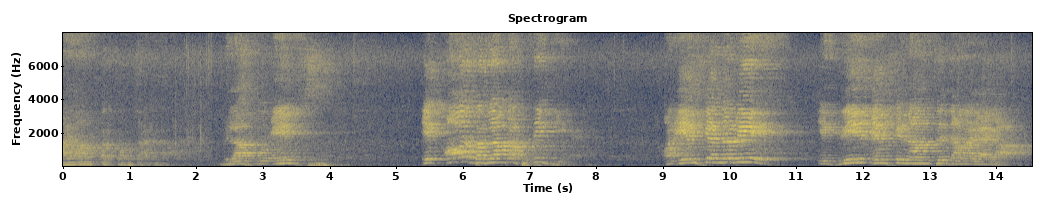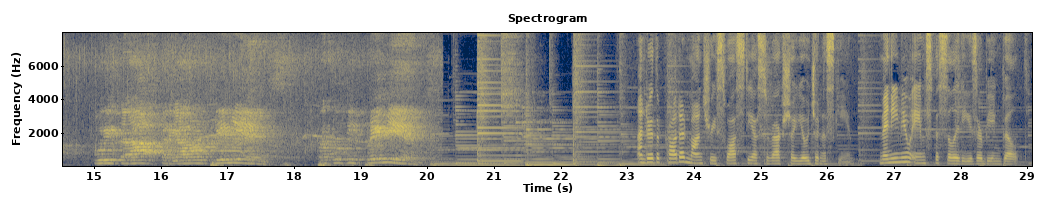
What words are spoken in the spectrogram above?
आयाम पर पहुंचाया बिलासपुर एम्स एक और बदलाव का प्रतीक भी है और एम्स के अंदर भी ये ग्रीन के नाम से जाना जाएगा पूरी तरह पर्यावरण प्रेमी एम्स प्रकृति प्रेमी एम्स Under the Pradhan Mantri Swasthya Suraksha Yojana scheme, many new AIIMS facilities are being built.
